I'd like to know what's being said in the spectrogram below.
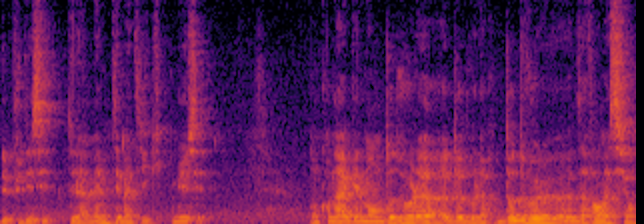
depuis des sites de la même thématique, mieux c'est. Donc on a également d'autres voleurs, euh, d'autres voleurs, d'autres informations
